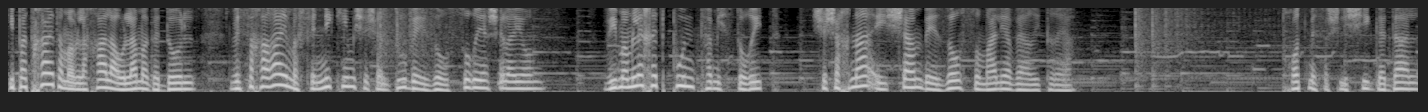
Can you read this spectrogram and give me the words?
היא פתחה את הממלכה לעולם הגדול, וסחרה עם הפניקים ששלטו באזור סוריה של היום, ועם ממלכת פונט המסתורית, ששכנה אי שם באזור סומליה ואריתריאה. תחותמס השלישי גדל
